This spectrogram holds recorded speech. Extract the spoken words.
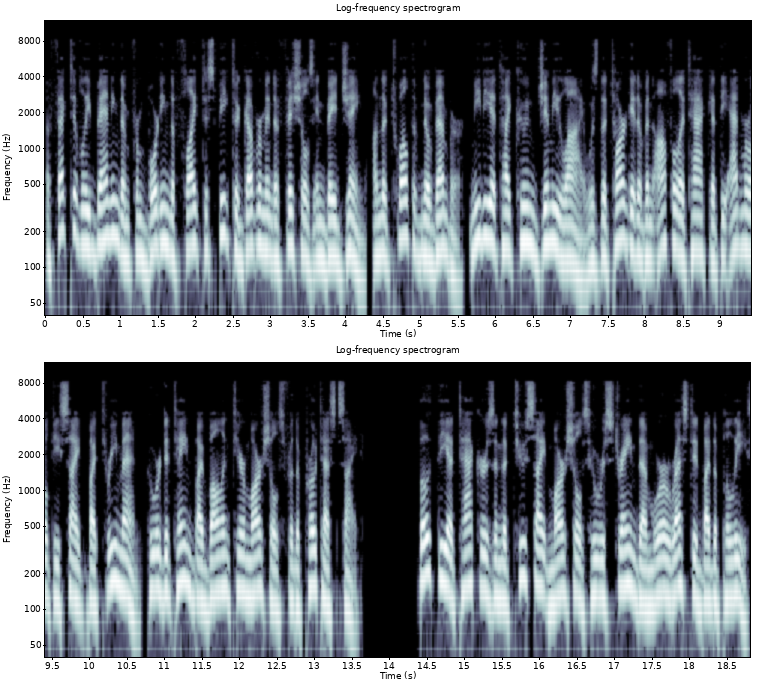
effectively banning them from boarding the flight to speak to government officials in Beijing. On the 12th of November, media tycoon Jimmy Lai was the target of an awful attack at the Admiralty site by three men, who were detained by volunteer marshals for the protest site. Both the attackers and the two site marshals who restrained them were arrested by the police,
